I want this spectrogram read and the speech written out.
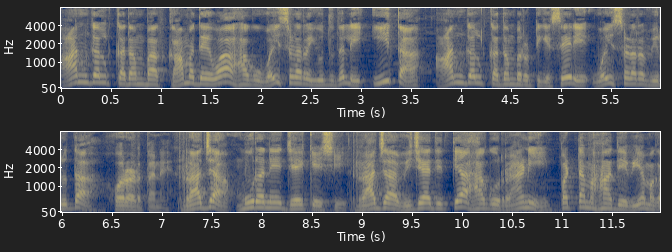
ಆನ್ಗಲ್ ಕದಂಬ ಕಾಮದೇವ ಹಾಗೂ ಹೊಯ್ಸಳರ ಯುದ್ಧದಲ್ಲಿ ಈತ ಆನ್ಗಲ್ ಕದಂಬರೊಟ್ಟಿಗೆ ಸೇರಿ ಹೊಯ್ಸಳರ ವಿರುದ್ಧ ಹೋರಾಡ್ತಾನೆ ರಾಜ ಮೂರನೇ ಜಯಕೇಶಿ, ರಾಜ ವಿಜಯಾದಿತ್ಯ ಹಾಗೂ ರಾಣಿ ಪಟ್ಟಮಹಾದೇವಿಯ ಮಗ.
